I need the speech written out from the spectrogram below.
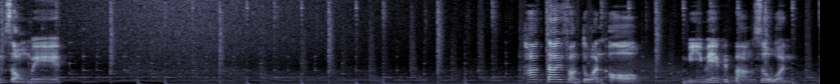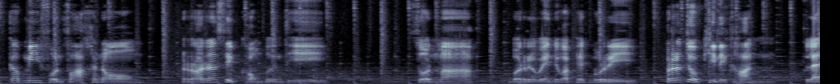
1-2 เมตร ภาคใต้ฝั่งตะวันออก มีเมฆเป็นบางส่วน กับมีฝนฟ้าขนองร้อยละสิบของพื้นที่ ส่วนมากบริเวณจังหวัดเพชรบุรี ประจวบคีรีขันธ์และ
